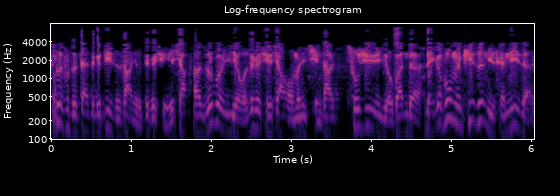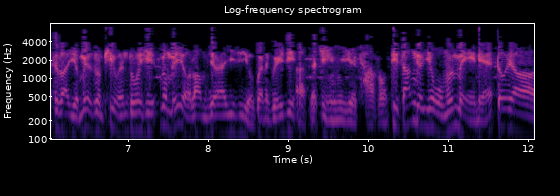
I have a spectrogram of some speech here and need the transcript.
是不是在这个地址上有这个学校啊。如果有这个学校，我们请他出具有关的哪个部门批准你成立的，是吧？有没有这种批文东西？如果没有，那我们就要依据有关的规定啊，来进行一些查封。第三个，因为我们每年都要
